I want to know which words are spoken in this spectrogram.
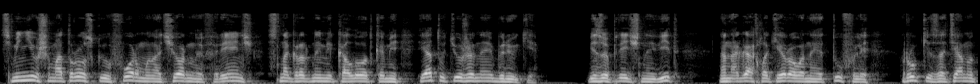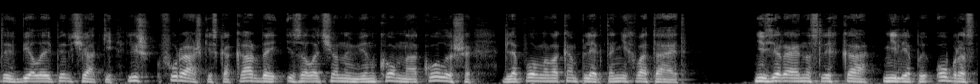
сменивший матросскую форму на черный френч с наградными колодками и отутюженные брюки. Безупречный вид, на ногах лакированные туфли, руки затянуты в белые перчатки, лишь фуражки с кокардой и золоченым венком на околыше для полного комплекта не хватает. Невзирая на слегка нелепый образ,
